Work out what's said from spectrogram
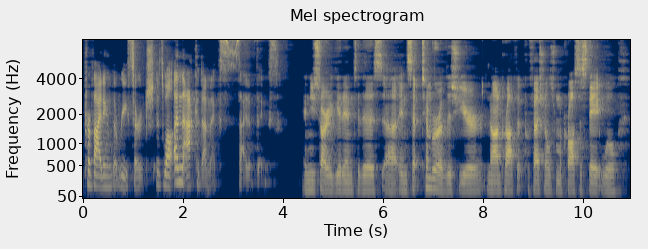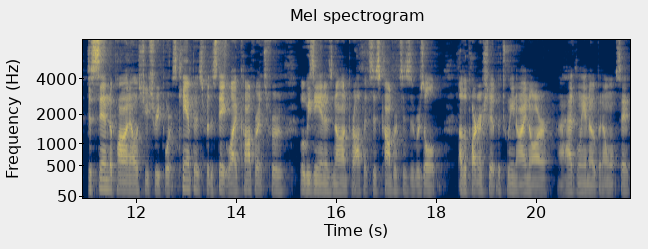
providing the research as well and the academics side of things and you started to get into this uh, in September of this year. Nonprofit professionals from across the state will descend upon LSU Shreveport's campus for the statewide conference for Louisiana's nonprofits. This conference is a result of a partnership between INAR, I had Lano, but I won't say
